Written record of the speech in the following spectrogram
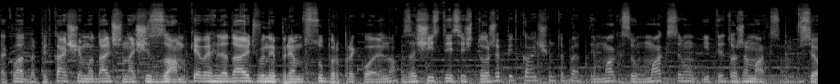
Так, ладно, підкачуємо далі наші замки. Виглядають вони прям супер прикольно. За 6 тисяч теж підкачуємо тебе. Ти максимум, максимум, і ти теж максимум. Все,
